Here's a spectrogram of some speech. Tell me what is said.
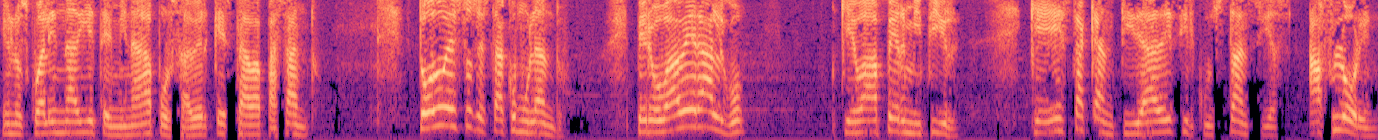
en los cuales nadie terminaba por saber qué estaba pasando. Todo esto se está acumulando, pero va a haber algo que va a permitir que esta cantidad de circunstancias afloren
